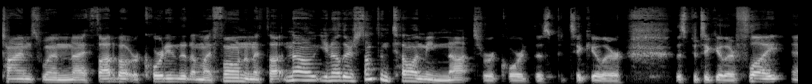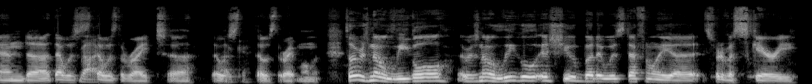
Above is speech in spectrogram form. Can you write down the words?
times when I thought about recording it on my phone, and I thought, no, you know, there's something telling me not to record this particular this particular flight, and uh, that was right. that was the right uh, that was okay. that was the right moment. So there was no legal there was no legal issue, but it was definitely a sort of a scary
